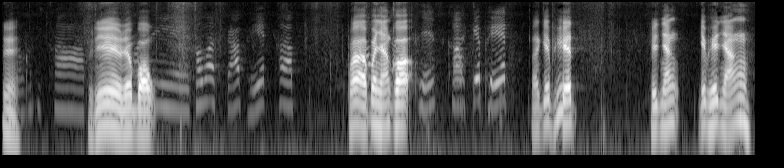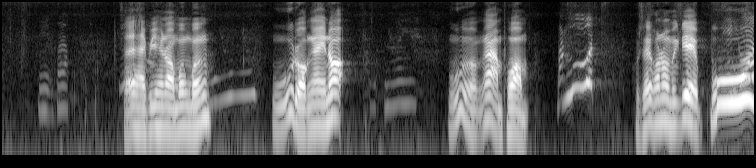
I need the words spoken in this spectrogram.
สวัสดีค่ะ thì đi để บอกจับเพชรครับ pha apa nhang kọ เพชรครับเก็บเพชร là kép hết hết nhang kép hết nhang นี่ครับ sẽ hai phi hai nòng bưng bưng ú đỏ ngày nó ú ngam phòm บังฮูด sẽ không đồng miệng đi búi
